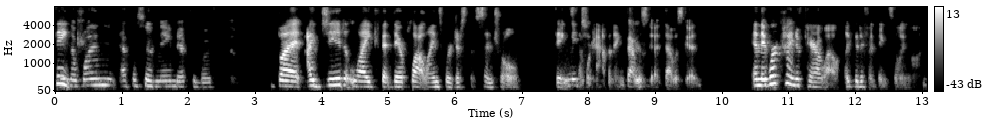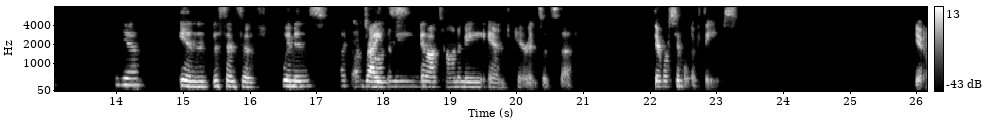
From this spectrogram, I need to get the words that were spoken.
think, the one episode named after both. Of them. But I did like that their plot lines were just the central things Me that were happening. That was good. That was good. And they were kind of parallel, like the different things going on Yeah. in the sense of women's Like rights and autonomy and parents and stuff. There were similar themes. Yeah.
